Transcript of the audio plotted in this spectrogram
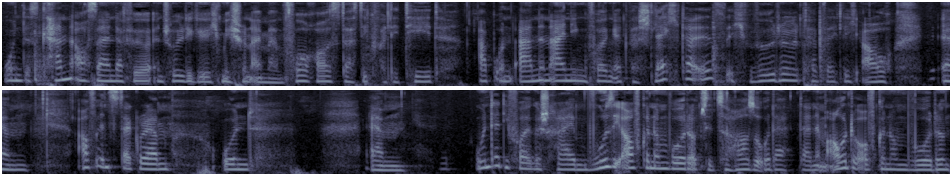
Und es kann auch sein, dafür entschuldige ich mich schon einmal im Voraus, dass die Qualität ab und an in einigen Folgen etwas schlechter ist. Ich würde tatsächlich auch ähm, auf Instagram und ähm, unter die Folge schreiben, wo sie aufgenommen wurde, ob sie zu Hause oder dann im Auto aufgenommen wurde.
